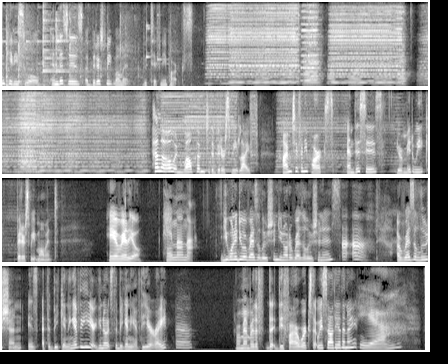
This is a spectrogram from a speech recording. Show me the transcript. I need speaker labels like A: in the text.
A: Hello, I'm Katy Sewall, and this is A Bittersweet Moment with Tiffany Parks.
B: Hello, and welcome to The Bittersweet Life. I'm Tiffany Parks, and this is your midweek Bittersweet Moment. Hey, Aurelio,
C: Hey, Mama.
B: you want to do a resolution? You know what a resolution is?
C: Uh-uh.
B: A resolution is at the beginning of the year. You know, it's the beginning of the year, right?
C: Uh,
B: Remember the, the, the fireworks that we saw the other night?
C: yeah.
